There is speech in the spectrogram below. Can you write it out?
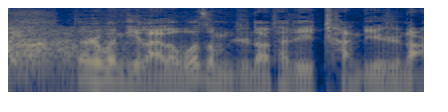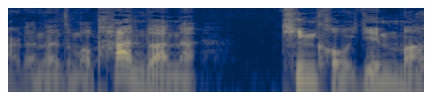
但是问题来了，我怎么知道它这产地是哪儿的呢？怎么判断呢？听口音吗？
